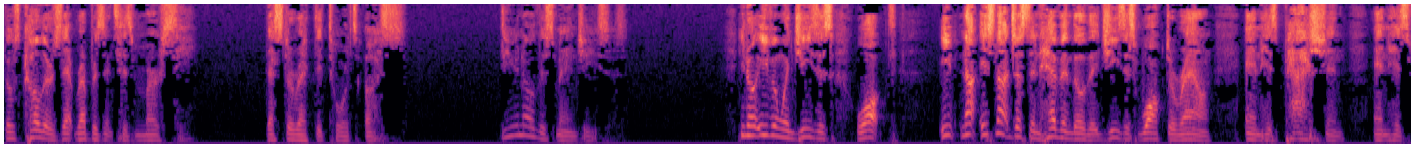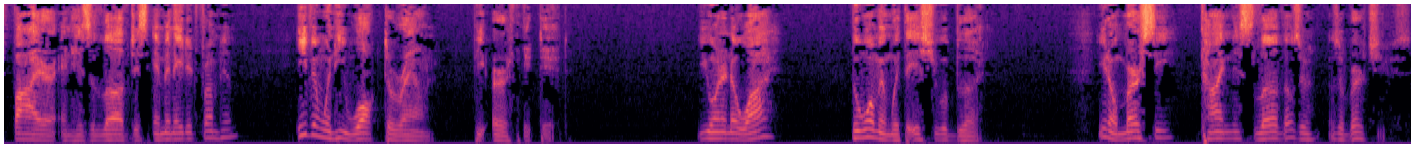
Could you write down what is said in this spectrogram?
Those colors that represents his mercy that's directed towards us. Do you know this man, Jesus? You know, even when Jesus walked, it's not just in heaven, though, that Jesus walked around and his passion and his fire and his love just emanated from him. Even when he walked around the earth, it did. You want to know why? The woman with the issue of blood. You know, mercy, kindness, love, those are those are virtues.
